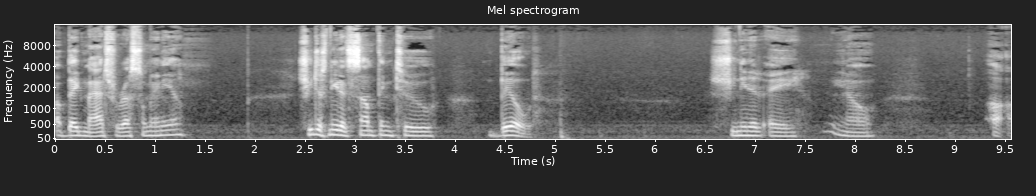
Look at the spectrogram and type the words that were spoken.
a big match for WrestleMania. She just needed something to build. She needed a, you know, uh,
